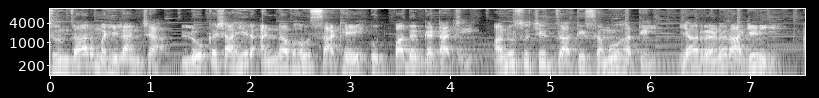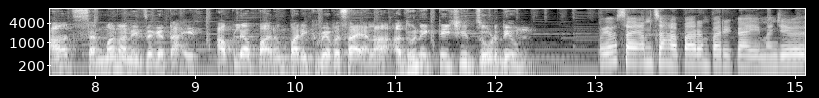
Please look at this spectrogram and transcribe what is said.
झुंजार महिलांच्या लोकशाहीर अण्णाभाऊ साठे उत्पादक गटाची अनुसूचित जाती समूहातील या रणरागिणी आज सन्मानाने जगत आहेत. आपल्या पारंपरिक व्यवसायाला आधुनिकतेची जोड देऊन व्यवसाय आमचा हा पारंपरिक आहे. म्हणजे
